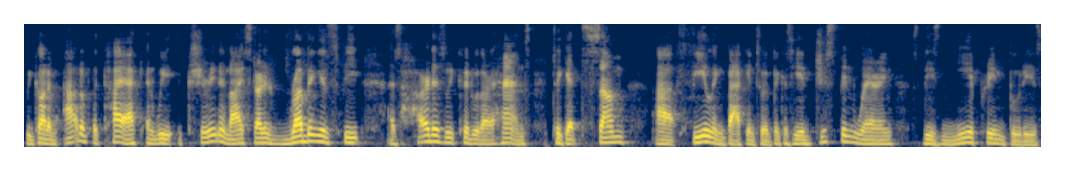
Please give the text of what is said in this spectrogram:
we got him out of the kayak and we, Shireen and I started rubbing his feet as hard as we could with our hands to get some uh, feeling back into it because he had just been wearing these neoprene booties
